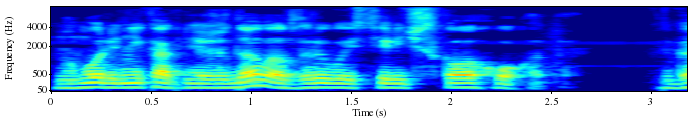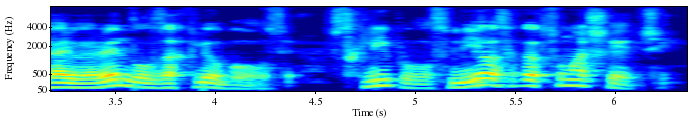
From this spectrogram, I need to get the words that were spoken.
Но море никак не ожидало взрыва истерического хохота. Гарви Рэндалл захлебывался, всхлипывал, смеялся как сумасшедший.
